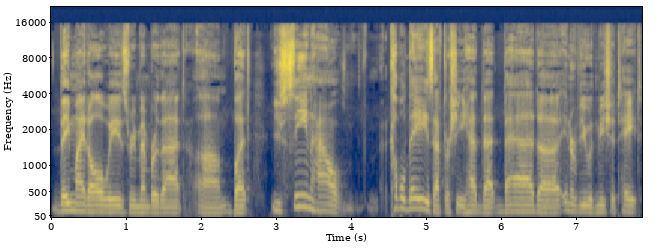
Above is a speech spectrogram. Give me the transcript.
they might always remember that. Um, but you've seen how a couple days after she had that bad uh, interview with Miesha Tate.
